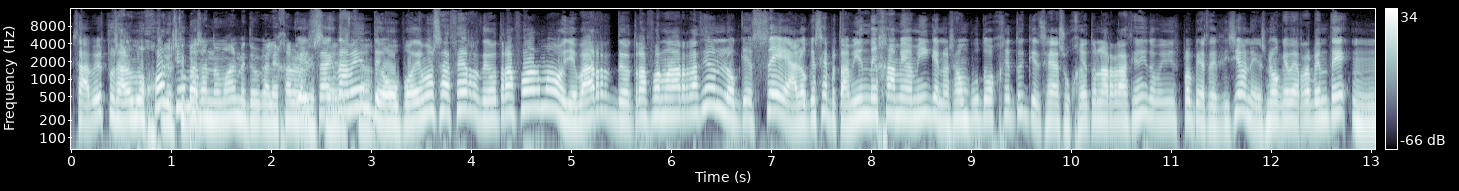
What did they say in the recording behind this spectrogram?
¿sabes? Pues a lo mejor Lo yo estoy me- pasando mal, me tengo que alejar o lo que sea, ya está. Exactamente, o podemos hacer de otra forma o llevar de otra forma la relación, lo que sea, lo que sea, pero también déjame a mí que no sea un puto objeto y que sea sujeto en la relación y tome mis propias decisiones, no que de repente mm,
